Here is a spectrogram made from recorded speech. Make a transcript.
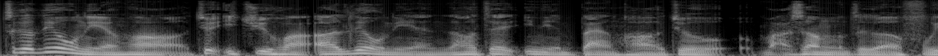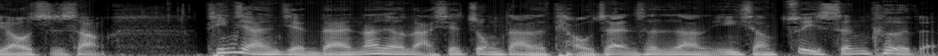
这个六年哈，就一句话啊，六年，然后在一年半哈，就马上这个扶摇直上，听起来很简单。那有哪些重大的挑战，甚至让你印象最深刻的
